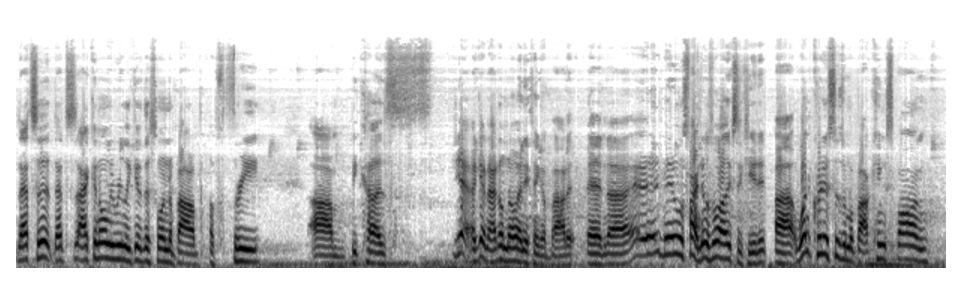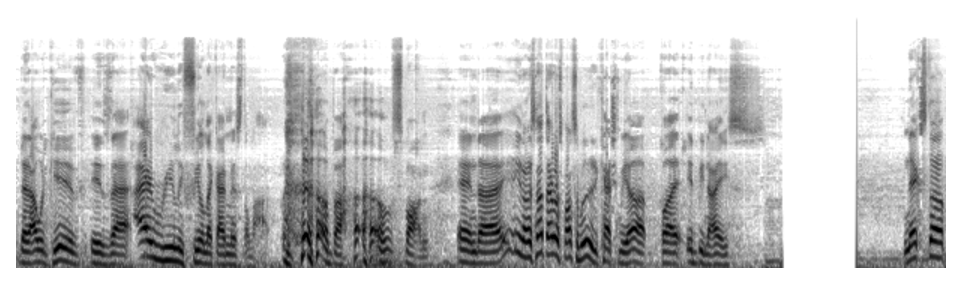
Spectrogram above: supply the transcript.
that's it. That's I can only really give this one about a, a three um, because yeah, again, I don't know anything about it, and uh, it, it, was fine. It was well executed. Uh, one criticism about King Spawn that I would give is that I really feel like I missed a lot about Spawn, and uh, you know, it's not their responsibility to catch me up, but it'd be nice. Next up,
